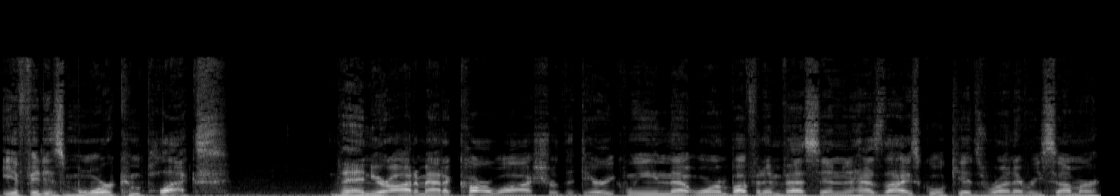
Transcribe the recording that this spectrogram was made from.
if it is more complex than your automatic car wash or the Dairy Queen that Warren Buffett invests in and has the high school kids run every summer,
